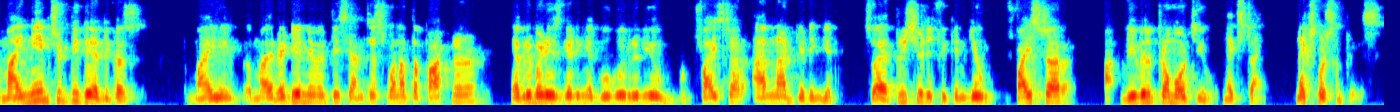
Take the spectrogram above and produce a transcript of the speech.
my name should be there because my my Radian name MPC. I'm just one of the partner. Everybody is getting a Google review five star. I'm not getting it. So I appreciate if you can give five star. We will promote you next time. Next person, please.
